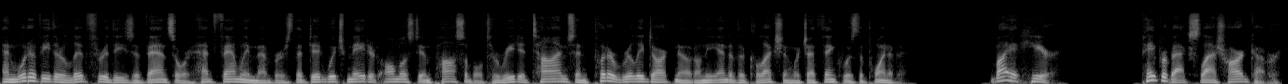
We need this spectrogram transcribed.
and would have either lived through these events or had family members that did, which made it almost impossible to read at times and put a really dark note on the end of the collection, which I think was the point of it. Buy it here. Paperback slash hardcover,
